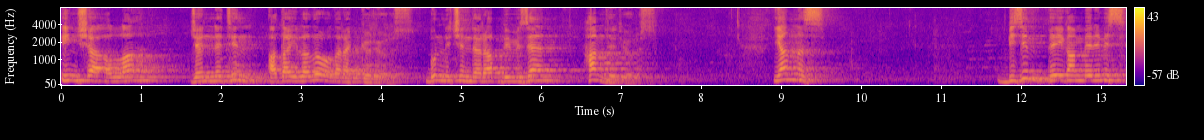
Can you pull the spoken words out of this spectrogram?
inşallah cennetin adayları olarak görüyoruz. Bunun için de Rabbimize hamd ediyoruz. Yalnız bizim peygamberimiz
